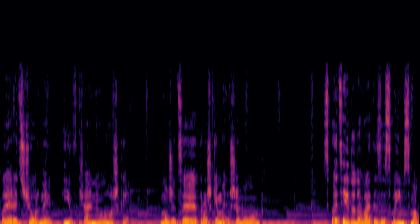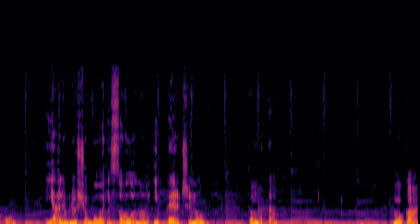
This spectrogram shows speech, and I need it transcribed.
перець чорний пів чайної ложки, може це трошки менше було. Спеції додавайте за своїм смаком. Я люблю, щоб було і солоно, і перчено, тому так. Мука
